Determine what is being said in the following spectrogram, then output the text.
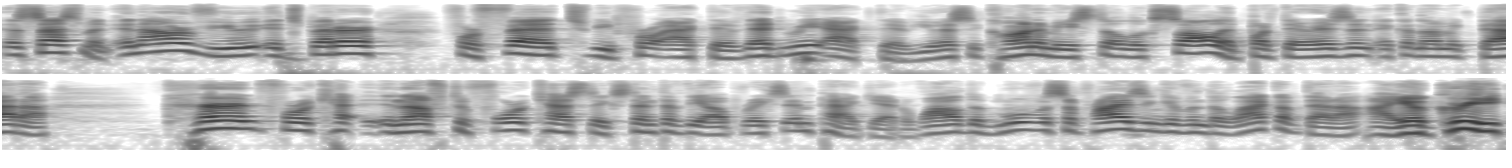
assessment. In our view, it's better for Fed to be proactive than reactive. U.S. economy still looks solid, but there isn't economic data current forecast enough to forecast the extent of the outbreak's impact yet. While the move was surprising given the lack of data, I agree.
